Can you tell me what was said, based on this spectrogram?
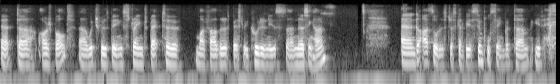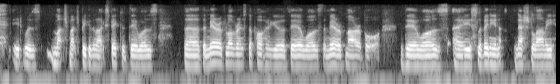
at uh, uh, which was being streamed back to my father as best we could in his uh, nursing home. And I thought it was just going to be a simple thing, but um, it it was much much bigger than I expected. There was the the mayor of Lovrenc na Pohorju, there was the mayor of Maribor, there was a Slovenian National Army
